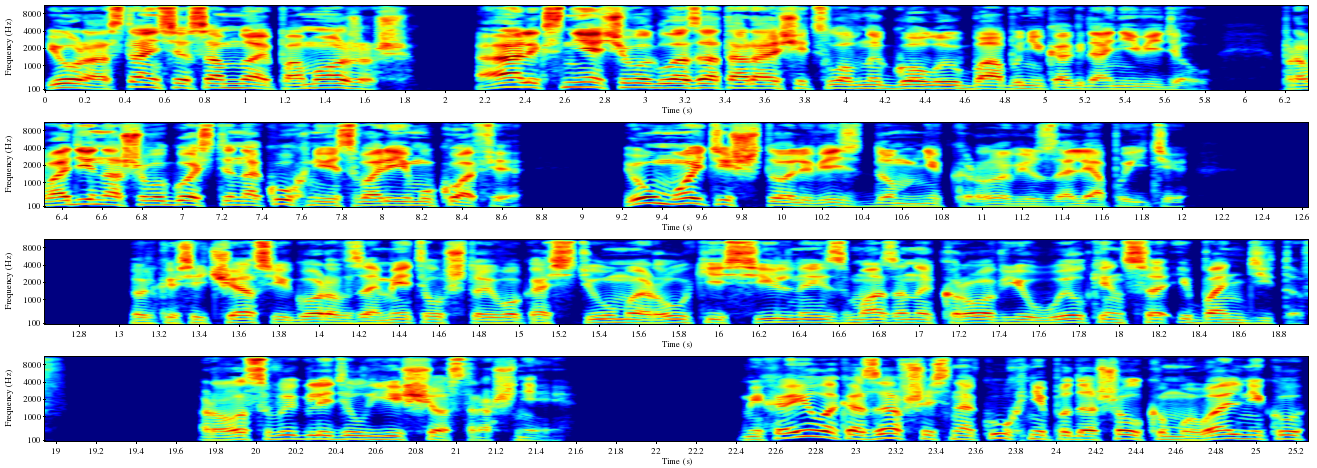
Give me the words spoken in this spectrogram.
Юра, останься со мной, поможешь? А Алекс нечего глаза таращить, словно голую бабу никогда не видел. Проводи нашего гостя на кухню и свари ему кофе». И умойтесь, что ли, весь дом мне кровью заляпаете». Только сейчас Егоров заметил, что его костюмы, руки сильно измазаны кровью Уилкинса и бандитов. Рос выглядел еще страшнее. Михаил, оказавшись на кухне, подошел к умывальнику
